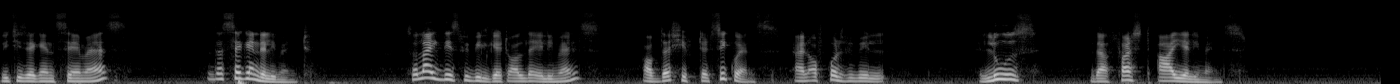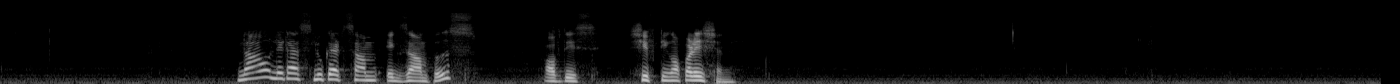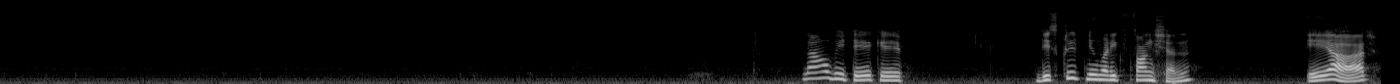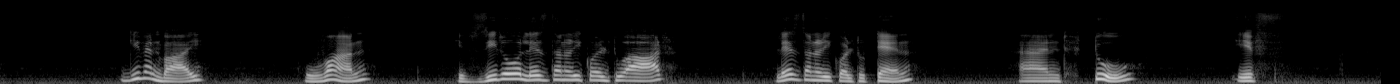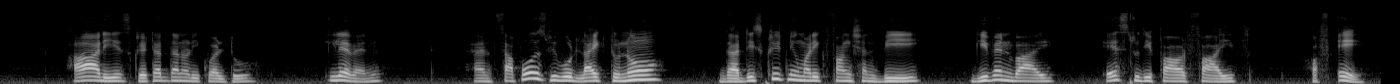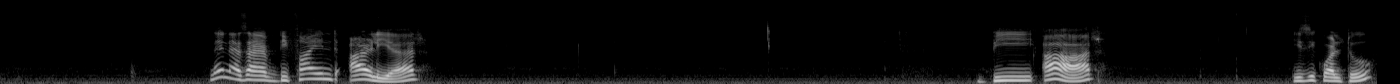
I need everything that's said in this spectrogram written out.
which is again same as the second element. So, like this we will get all the elements of the shifted sequence and of course, we will lose the first i elements. Now, let us look at some examples of this shifting operation. Now, we take a discrete numeric function a r given by 1 if 0 less than or equal to r less than or equal to 10 and 2 if r is greater than or equal to 11 and suppose we would like to know the discrete numeric function b given by s to the power 5 of a. Then as I have defined earlier B r is equal to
